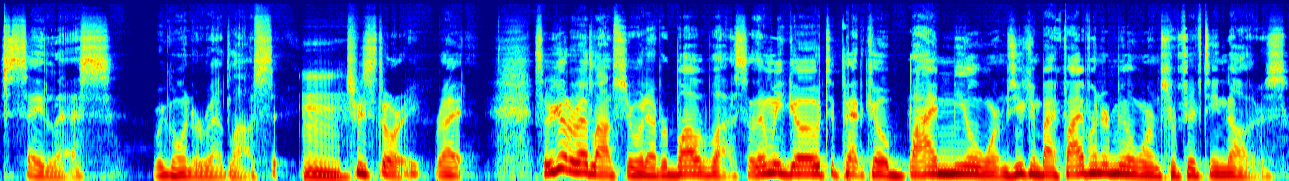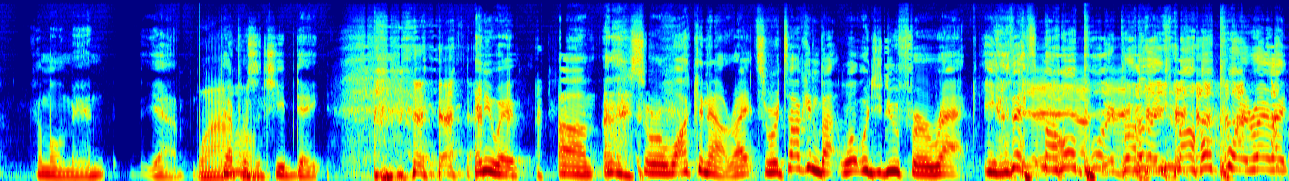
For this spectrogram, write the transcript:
Say less. We're going to Red Lobster." Mm. True story, right? So we go to Red Lobster, whatever, blah blah blah. So then we go to Petco, buy mealworms. You can buy 500 mealworms for fifteen dollars. Come on, man. Yeah, Wow. Pepper's a cheap date. anyway, um, so we're walking out, right? So we're talking about what would you do for a rack? You know, that's Yeah, my whole yeah, point, yeah, bro. Like my whole point, right? Like,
